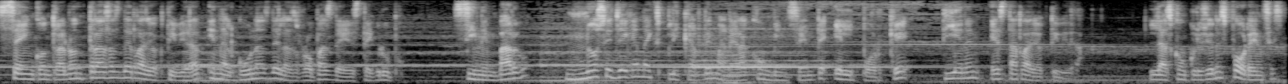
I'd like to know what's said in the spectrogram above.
se encontraron trazas de radioactividad en algunas de las ropas de este grupo. Sin embargo, no se llegan a explicar de manera convincente el por qué tienen esta radioactividad. Las conclusiones forenses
